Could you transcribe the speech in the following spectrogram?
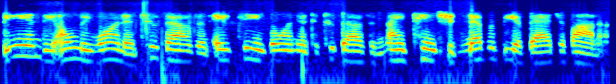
being the only one in 2018 going into 2019 should never be a badge of honor.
